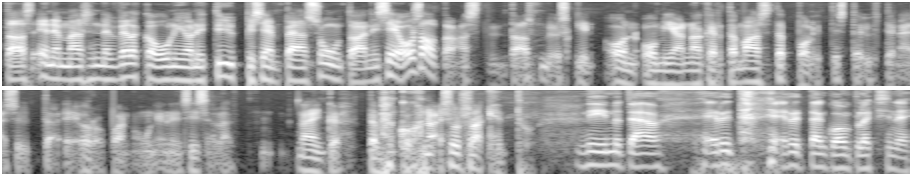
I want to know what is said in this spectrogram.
taas enemmän sinne velkaunionin tyyppisempään suuntaan, niin se osaltaan sitten taas myöskin on omia nakertamaan sitä poliittista yhtenäisyyttä Euroopan unionin sisällä. Näinkö tämä kokonaisuus rakentuu? Niin, no tämä on erittäin, erittäin kompleksinen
